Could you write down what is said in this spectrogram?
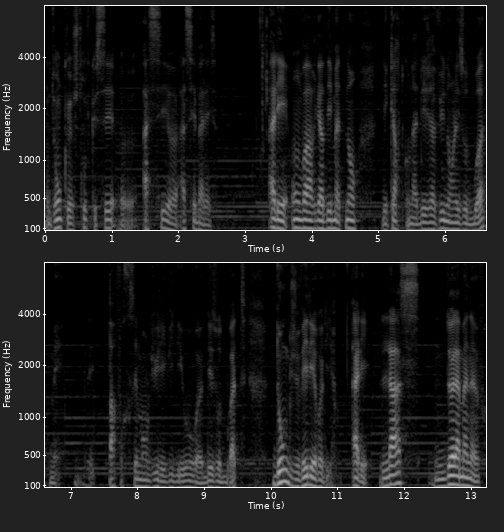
Donc je trouve que c'est assez, assez balèze. Allez, on va regarder maintenant des cartes qu'on a déjà vues dans les autres boîtes, mais vous n'avez pas forcément vu les vidéos euh, des autres boîtes, donc je vais les relire. Allez, l'as de la manœuvre.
